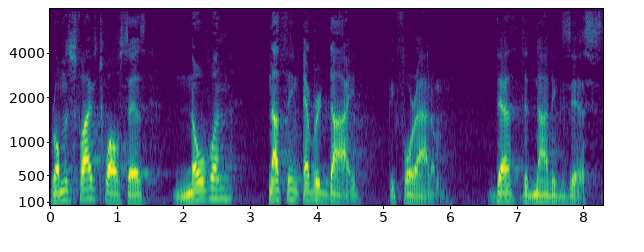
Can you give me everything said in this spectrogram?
Romans 5:12 says, "No one nothing ever died before Adam. Death did not exist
